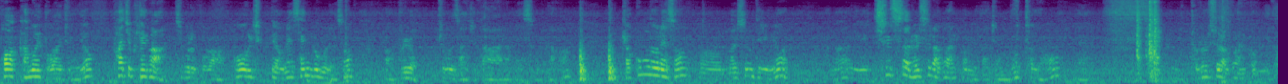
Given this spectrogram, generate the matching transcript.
포악함을 도와주고요. 파죽해가 집으로 돌아왔고 을축대운에 생금을 해서 어, 불로 죽은 사주다라고 했습니다. 격국론에서 어, 말씀드리면 아마 이 칠사를 쓰라고 할 겁니다. 좀 무토요. 네. 무토를 쓰라고 할 겁니다.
